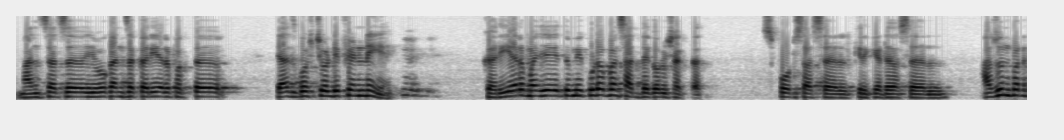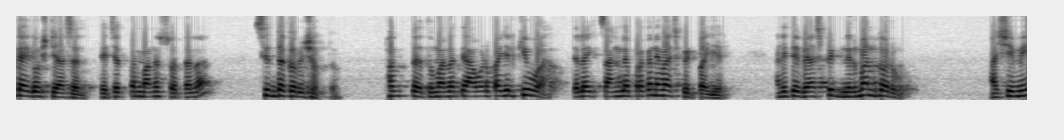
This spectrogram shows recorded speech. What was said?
माणसाचं युवकांचं करिअर फक्त त्याच गोष्टीवर डिपेंड नाही आहे. करिअर म्हणजे तुम्ही कुठं पण साध्य करू शकतात. स्पोर्ट्स असेल क्रिकेट असेल अजून पण काही गोष्टी असेल त्याच्यात पण माणूस स्वतःला सिद्ध करू शकतो. फक्त तुम्हाला ते आवड पाहिजे किंवा त्याला एक चांगल्या प्रकारे व्यासपीठ पाहिजे आणि ते व्यासपीठ निर्माण करू अशी मी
